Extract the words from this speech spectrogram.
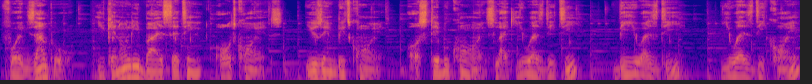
For example, you can only buy certain altcoins using Bitcoin or stable coins like USDT, BUSD, USD coin,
